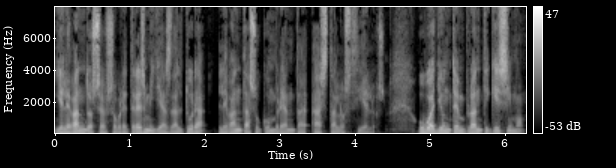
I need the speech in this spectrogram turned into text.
y elevándose sobre tres millas de altura, levanta su cumbre hasta los cielos. Hubo allí un templo antiquísimo,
